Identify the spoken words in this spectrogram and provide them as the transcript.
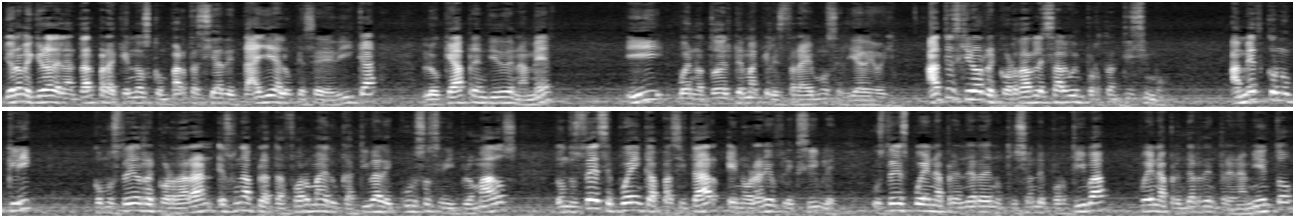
yo no me quiero adelantar para que él nos comparta así a detalle a lo que se dedica, lo que ha aprendido en AMED y, bueno, todo el tema que les traemos el día de hoy. Antes quiero recordarles algo importantísimo. AMED con un clic, como ustedes recordarán, es una plataforma educativa de cursos y diplomados donde ustedes se pueden capacitar en horario flexible. Ustedes pueden aprender de nutrición deportiva, pueden aprender de entrenamiento,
